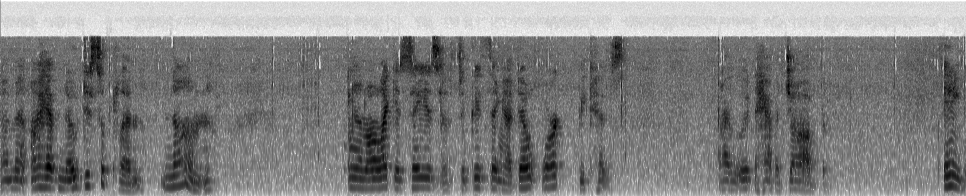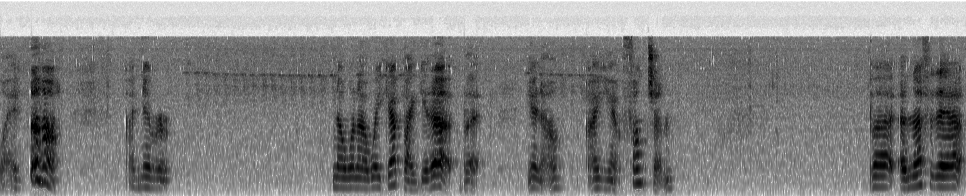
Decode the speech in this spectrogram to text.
I mean, I have no discipline, none. And all I can say is it's a good thing I don't work because I wouldn't have a job. Anyway, uh-huh. I never, now when I wake up I get up, but, you know, I can't function. But enough of that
